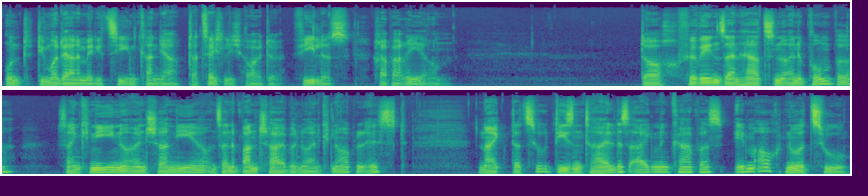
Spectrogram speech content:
Und die moderne Medizin kann ja tatsächlich heute vieles reparieren. Doch für wen sein Herz nur eine Pumpe, sein Knie nur ein Scharnier und seine Bandscheibe nur ein Knorpel ist, neigt dazu, diesen Teil des eigenen Körpers eben auch nur zu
